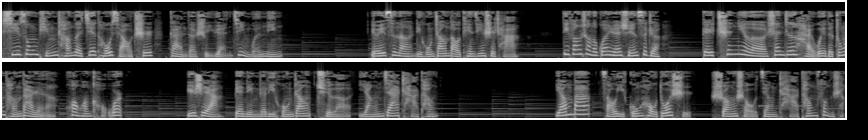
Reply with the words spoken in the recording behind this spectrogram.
稀松平常的街头小吃干的是远近闻名。有一次呢，李鸿章到天津视察，地方上的官员寻思着，给吃腻了山珍海味的中堂大人啊换换口味儿。于是呀，便领着李鸿章去了杨家茶汤。杨八早已恭候多时，双手将茶汤奉上。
